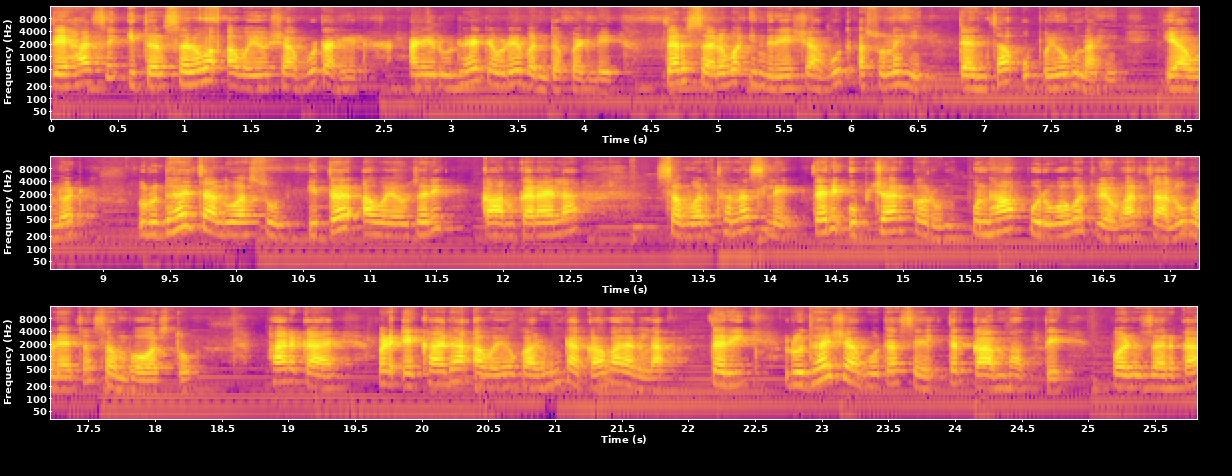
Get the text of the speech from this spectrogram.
देहाचे इतर सर्व अवयव शाबूत आहेत आणि हृदय तेवढे बंद पडले तर सर्व इंद्रिय शाबूत असूनही त्यांचा उपयोग नाही. याउलट हृदय चालू असून इतर अवयव जरी काम करायला समर्थ नसले तरी उपचार करून पुन्हा पूर्ववत व्यवहार चालू होण्याचा संभव असतो. फार काय पण एखादा अवयव काढून टाकावा लागला तरी हृदय शाबूत असेल तर काम भागते. पण जर का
